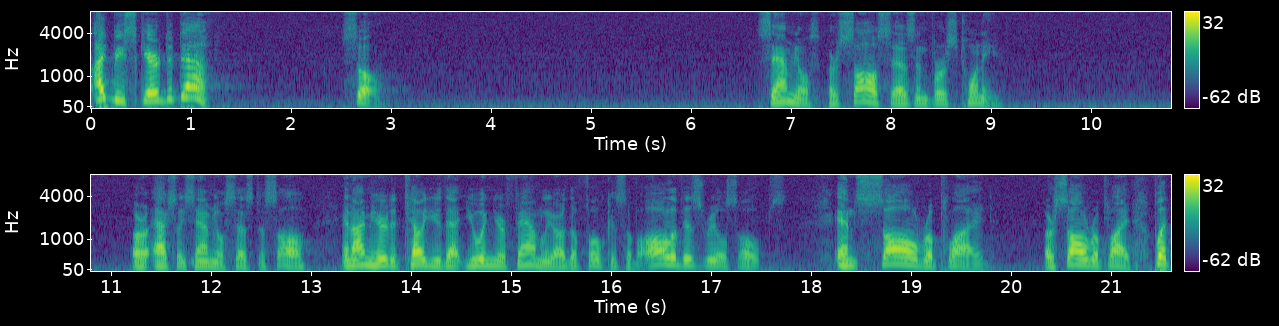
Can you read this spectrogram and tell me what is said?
I'd be scared to death. So, Samuel or Saul says in verse 20. Or actually Samuel says to Saul, "And I'm here to tell you that you and your family are the focus of all of Israel's hopes." And Saul replied, or Saul replied, but,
